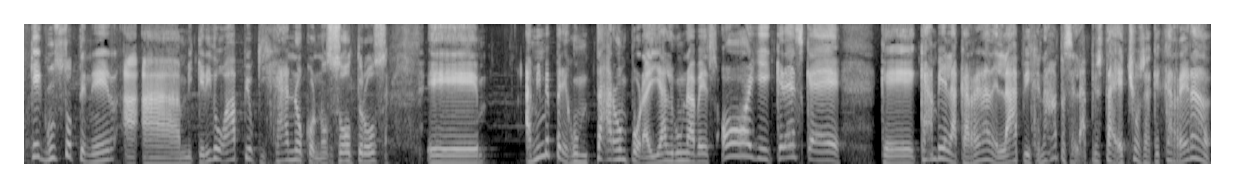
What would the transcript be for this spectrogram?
qué gusto tener a, mi querido Apio Quijano con nosotros. Eh, a mí me preguntaron por ahí alguna vez, oye, ¿crees que, que cambie la carrera del Apio? Y dije, no, pues el Apio está hecho, o sea, ¿qué carrera?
